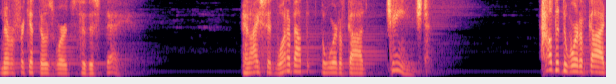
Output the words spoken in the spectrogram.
never forget those words to this day. And I said, What about the, the Word of God changed? How did the Word of God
